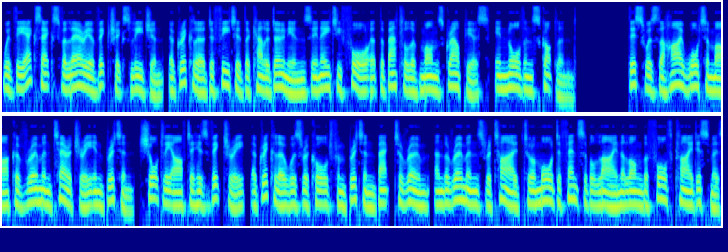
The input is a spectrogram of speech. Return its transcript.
With the XX Valeria Victrix Legion, Agricola defeated the Caledonians in 84 at the Battle of Mons Graupius, in northern Scotland. This was the high water mark of Roman territory in Britain. Shortly after his victory, Agricola was recalled from Britain back to Rome, and the Romans retired to a more defensible line along the Forth Clyde Isthmus,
